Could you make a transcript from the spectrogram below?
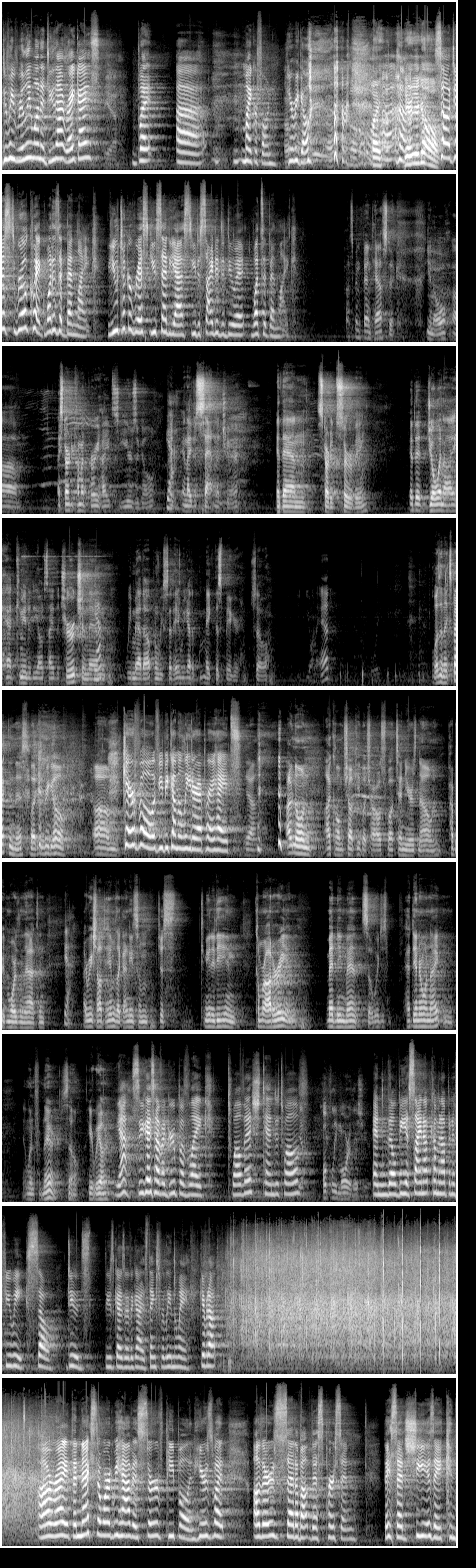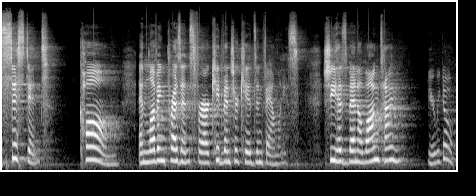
do we really want to do that, right, guys? Yeah. But, uh, microphone, here we go. Boy, here you go. So, just real quick, what has it been like? You took a risk, you said yes, you decided to do it. What's it been like? That's been fantastic. You know, um, I started coming to Prairie Heights years ago. Yeah. And I just sat in a chair and then started serving. And then Joe and I had community outside the church, and then Yep. we met up and we said, hey, we got to make this bigger. So, you want to add? Wasn't expecting this, but here we go. Um, Careful if you become a leader at Prairie Heights. yeah. I've known, I call him Chucky, but Charles for about 10 years now, and probably more than that. And Yeah. I reached out to him, like, I need some just community and camaraderie, and men need men. So we just had dinner one night and, it went from there. So here we are. Yeah. So, you guys have a group of like 12 ish, 10 to 12? Hopefully more this year. And there'll be a sign up coming up in a few weeks. So, dudes, these guys are the guys. Thanks for leading the way. Give it up. All right, the next award we have is Serve People. And here's what others said about this person they said, She is a consistent, calm, and loving presence for our Kid Venture kids and families. She has been a long time, here we go,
